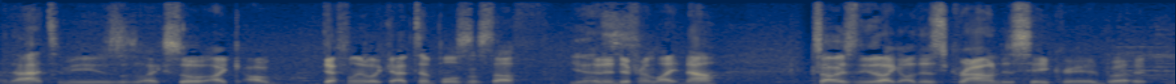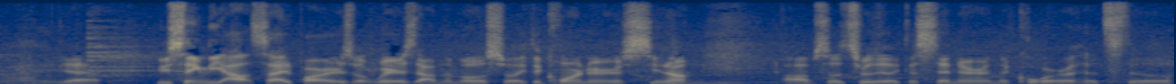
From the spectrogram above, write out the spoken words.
And that to me is like so like I'll definitely look at temples and stuff in a different light now. Because I always knew like oh this ground is sacred, but Right. yeah, he was saying the outside part is what wears down the most, or like the corners, you know. Mm-hmm. Um, so it's really like the center and the core that's still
